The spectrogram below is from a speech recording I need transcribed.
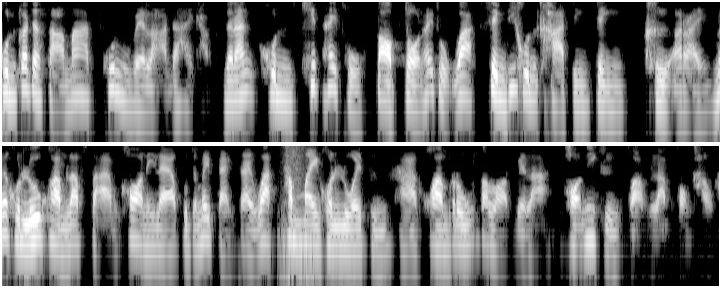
คุณก็จะสามารถทุ่นเวลาได้ครับ ดังนั้นคุณคิดให้ถูกตอบโจทย์ให้ถูกว่าสิ่งที่คุณขาดจริง ๆ คืออะไร เมื่อคุณรู้ความลับ 3 ข้อนี้แล้ว คุณจะไม่แปลกใจว่าทำไมคนรวยถึงหาความรู้ตลอดเวลา เพราะนี่คือความลับของเขาค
